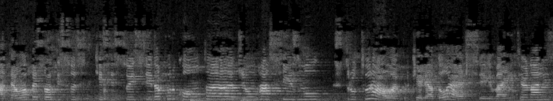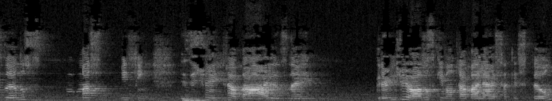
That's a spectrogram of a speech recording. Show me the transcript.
Até uma pessoa que, que se suicida por conta de um racismo estrutural, é porque ele adoece, ele vai internalizando, mas, enfim, existem trabalhos, né? Grandiosos que vão trabalhar essa questão.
